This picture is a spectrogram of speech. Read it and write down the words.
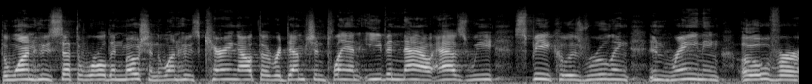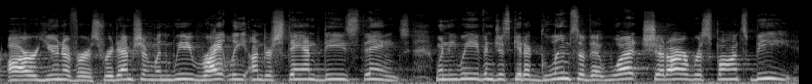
the one who set the world in motion, the one who's carrying out the redemption plan even now as we speak, who is ruling and reigning over our universe. Redemption, when we rightly understand these things, when we even just get a glimpse of it, what should our response be?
